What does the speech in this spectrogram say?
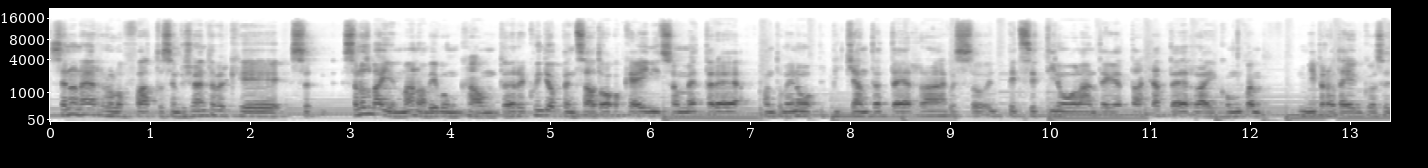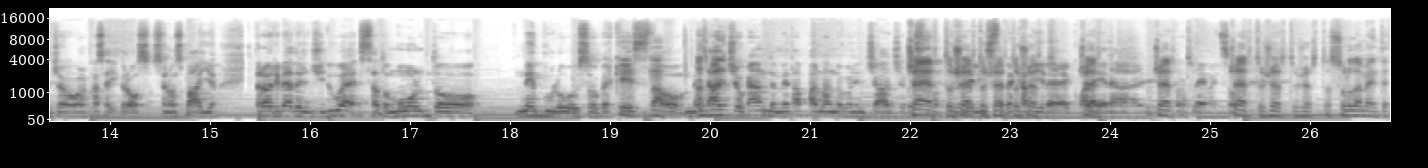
se non erro l'ho fatto semplicemente perché, se, se, non sbaglio, in mano avevo un counter e quindi ho pensato, ok, inizio a mettere quantomeno il picchiante a terra, questo, il pezzettino volante che attacca a terra e comunque mi proteggo se gioco qualcosa di grosso, se non sbaglio. Però ripeto, il G2 è stato molto nebuloso perché mm, stavo mm, metà giocando e metà parlando con il judge certo certo certo per capire certo, qual certo, era il certo, problema insomma. certo certo certo assolutamente è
